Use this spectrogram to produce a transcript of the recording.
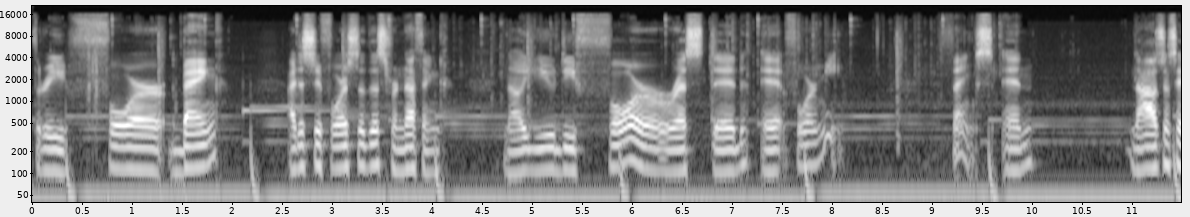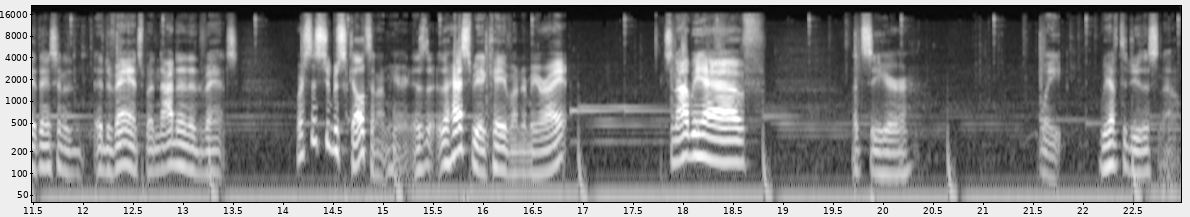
three, four, bang. I just deforested this for nothing. Now you deforested it for me. Thanks. And now I was gonna say thanks in advance, but not in advance. Where's the super skeleton I'm hearing? Is there, there has to be a cave under me, right? So now we have. Let's see here. Wait, we have to do this now.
